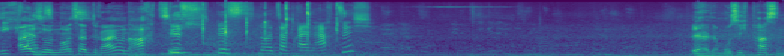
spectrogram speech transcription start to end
Ich also weiß 1983. Bis, bis 1983. Ja, da muss ich passen.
